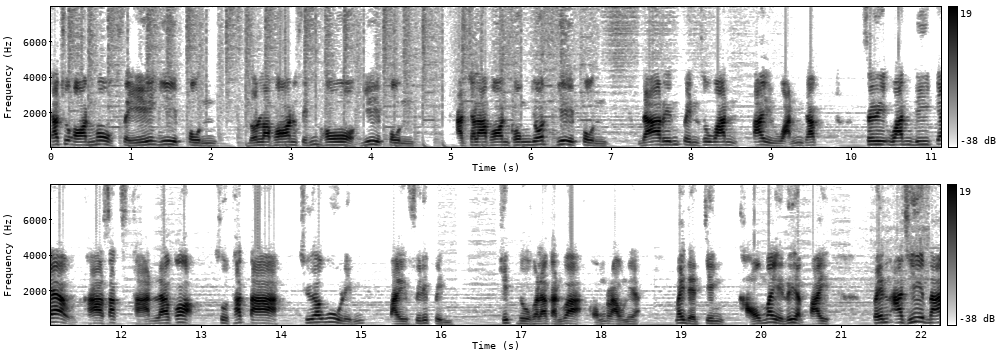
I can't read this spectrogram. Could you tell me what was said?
ชัชชุออนโมกสีญี่ปุ่นดลพรสินโพ ญี่ปุ่น อัชราพรคงยศ ญี่ปุ่น ดารินปิ่นสุวรรณไต้หวันครับสิริวันดีแก้ว คาซัคสถานแล้วก็สุทัตตาเชื้อวู่หลินไปฟิลิปปินส์คิดดูกันแล้วกันว่าของเราเนี่ย ไม่เด็ดจริงเขาไม่เรียกไป เป็นอาชีพนะ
